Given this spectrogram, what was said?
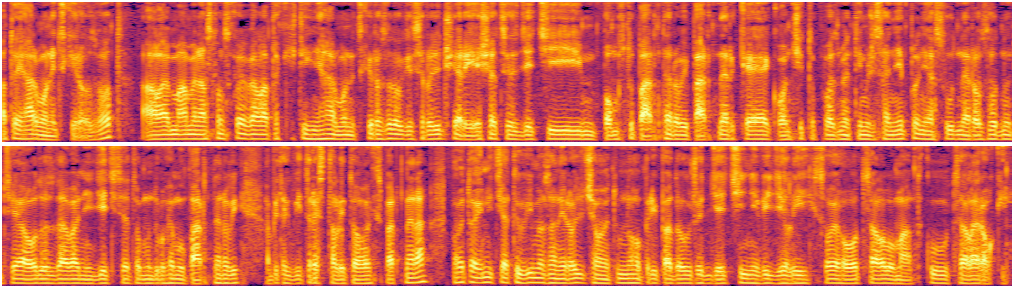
a to je harmonický rozvod ale máme na Slovensku veľa takých tých neharmonických rozhodov, kde si rodičia riešia cez deti pomstu partnerovi, partnerke. Končí to povedzme tým, že sa neplnia súdne rozhodnutia o odozdávaní dieťaťa tomu druhému partnerovi, aby tak vytrestali toho ex-partnera. Máme to iniciatívu vymazaní rodičia, máme tu mnoho prípadov, že deti nevideli svojho otca alebo matku celé roky.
